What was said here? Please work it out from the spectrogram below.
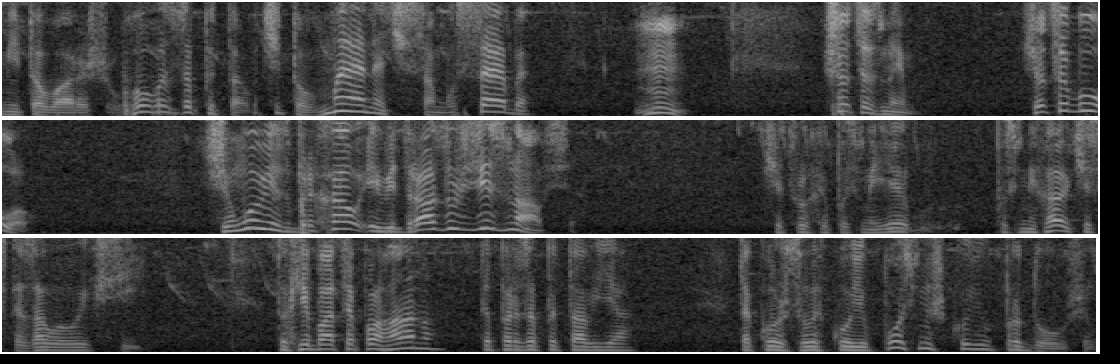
мій товариш, вголос запитав, чи то в мене, чи сам у себе. «Гм, Що це з ним? Що це було? Чому він збрехав і відразу ж зізнався? Ще трохи посміє... посміхаючись, сказав Олексій. То хіба це погано? тепер запитав я. Також з легкою посмішкою продовжив.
